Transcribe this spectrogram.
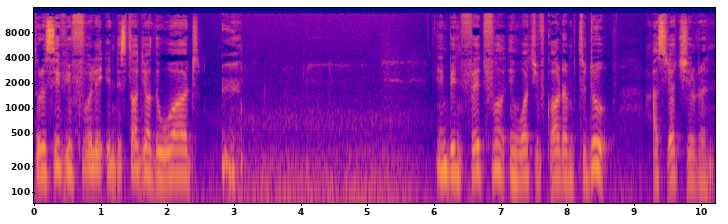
to receive you fully in the study of the word, in being faithful in what you've called them to do as your children.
